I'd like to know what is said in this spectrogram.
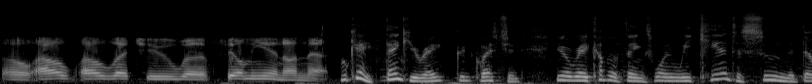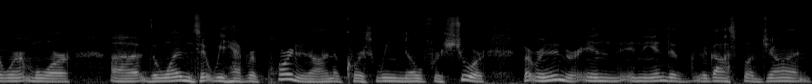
So I'll I'll let you uh, fill me in on that. Okay, thank you, Ray. Good question. You know, Ray, a couple of things. One, we can't assume that there weren't more. Uh, the ones that we have reported on, of course, we know for sure. But remember, in in the end of the Gospel of John,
